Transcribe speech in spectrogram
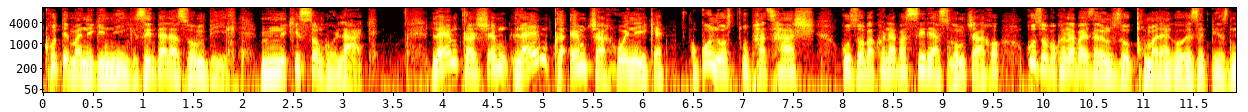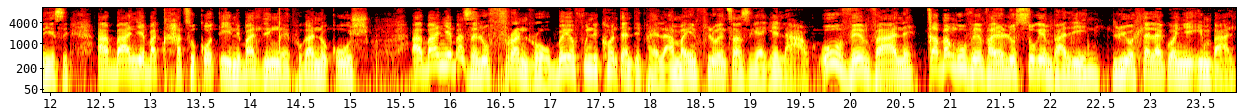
qhude manikiningi zindala zombili mniki isongo lakhe. La emgqashe la emgqa emjahweni ke kunosicuphathashi kuzoba khona aba serious ngomjaho kuzoba khona abayizalwane zokuxhumana ngowezebhizinisi abanye baqhatha ukotini badla ingqephu kanokusho. Abanye bazela ufront row beyofuna icontent phela ama influencers yake lawo. Uvemvane cabanga uvemvane lusuka embalini luyohlala kwenye imbali.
